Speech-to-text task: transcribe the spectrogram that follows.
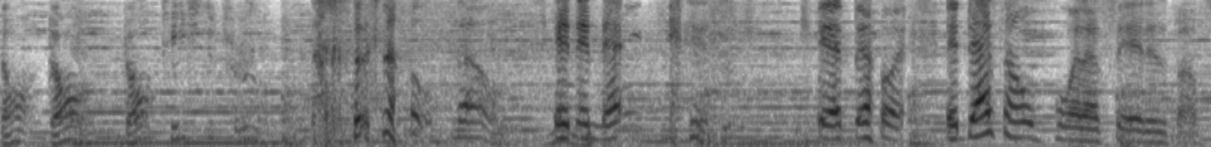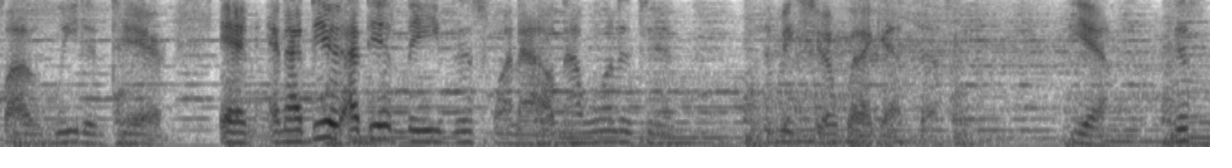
Don't don't don't teach the truth. no, no. And and that yeah, no. And that's the whole point I've said is about Father Wheat and Tear. And and I did I did leave this one out and I wanted to to make sure what I got this. Yeah. This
